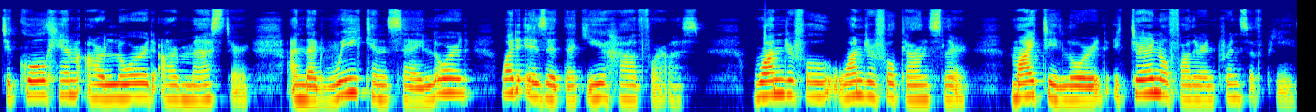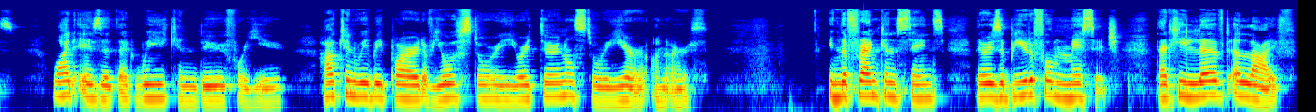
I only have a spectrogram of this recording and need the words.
to call him our Lord, our Master, and that we can say, Lord, what is it that you have for us? Wonderful, wonderful counselor Mighty Lord, eternal Father and Prince of Peace, what is it that we can do for you? How can we be part of your story, your eternal story here on earth? In the frankincense, there is a beautiful message that he lived a life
